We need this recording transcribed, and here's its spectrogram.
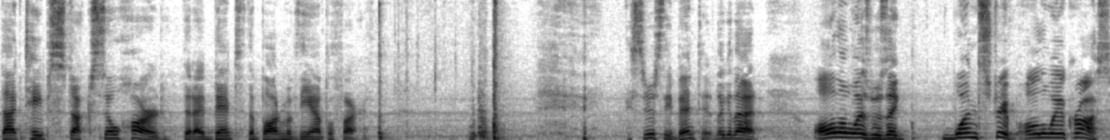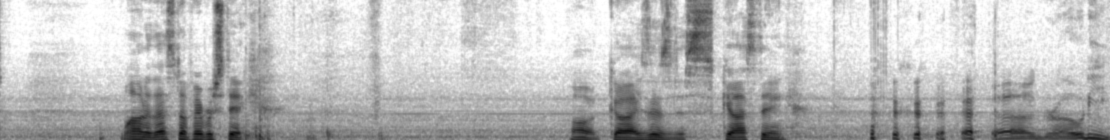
that tape stuck so hard that I bent the bottom of the amplifier. I seriously bent it, look at that. All it was was like one strip all the way across. Wow, did that stuff ever stick? Oh, guys, this is disgusting. Grody.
